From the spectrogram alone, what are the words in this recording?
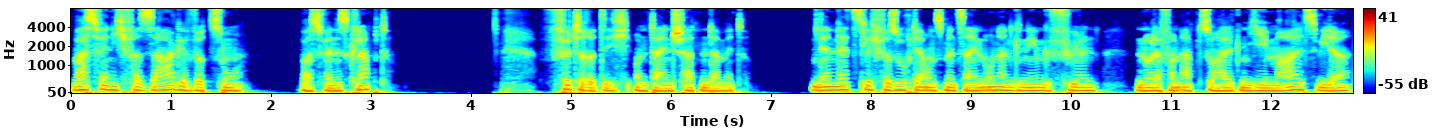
Was, wenn ich versage, wird zu. Was, wenn es klappt? Füttere dich und deinen Schatten damit. Denn letztlich versucht er uns mit seinen unangenehmen Gefühlen nur davon abzuhalten, jemals wieder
